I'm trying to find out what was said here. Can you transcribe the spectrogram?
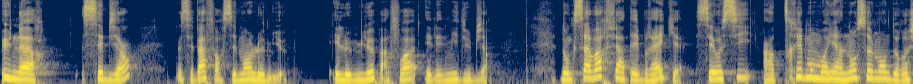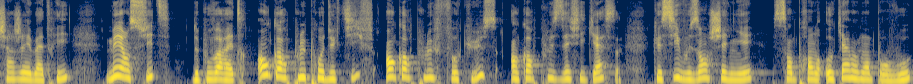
une heure, c'est bien, mais c'est pas forcément le mieux. Et le mieux, parfois, est l'ennemi du bien. Donc savoir faire des breaks, c'est aussi un très bon moyen non seulement de recharger les batteries, mais ensuite de pouvoir être encore plus productif, encore plus focus, encore plus efficace que si vous enchaîniez sans prendre aucun moment pour vous,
